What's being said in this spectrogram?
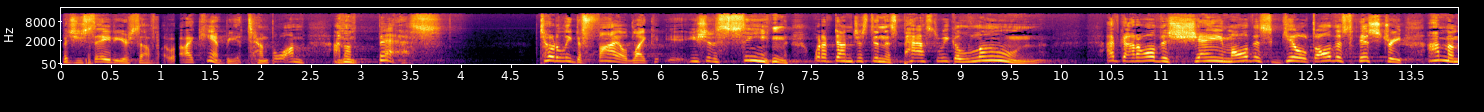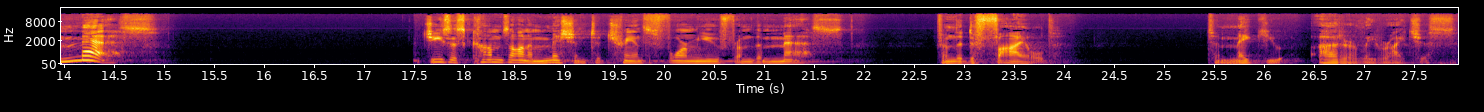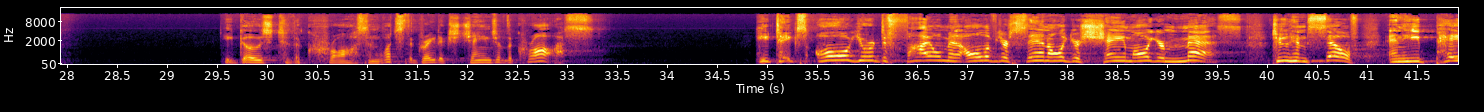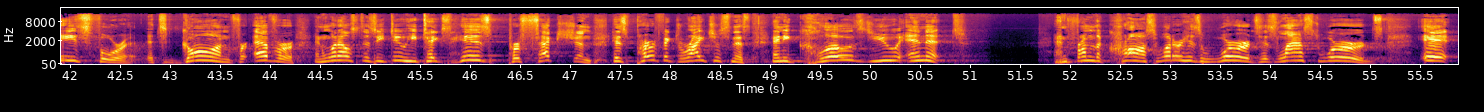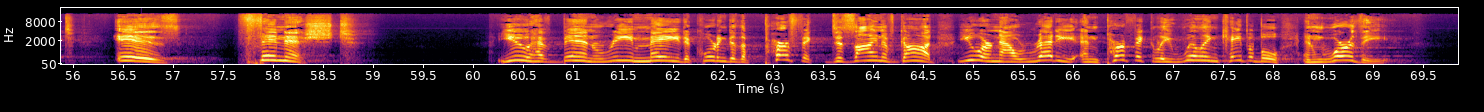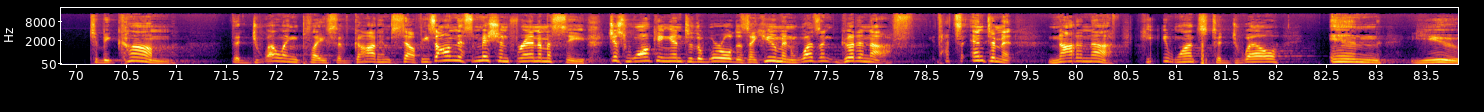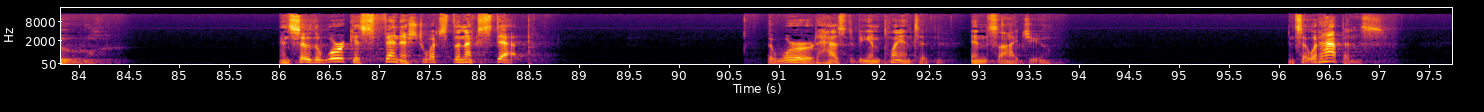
But you say to yourself, I can't be a temple. I'm, I'm a mess totally defiled. Like, you should have seen what I've done just in this past week alone. I've got all this shame, all this guilt, all this history. I'm a mess. Jesus comes on a mission to transform you from the mess, from the defiled, to make you utterly righteous. He goes to the cross, and what's the great exchange of the cross? He takes all your defilement, all of your sin, all your shame, all your mess to himself and he pays for it. It's gone forever. And what else does he do? He takes his perfection, his perfect righteousness, and he clothes you in it. And from the cross, what are his words, his last words? It is finished. You have been remade according to the perfect design of God. You are now ready and perfectly willing, capable, and worthy to become the dwelling place of God Himself. He's on this mission for intimacy. Just walking into the world as a human wasn't good enough. That's intimate, not enough. He wants to dwell in you. And so the work is finished. What's the next step? The word has to be implanted inside you. And so what happens?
